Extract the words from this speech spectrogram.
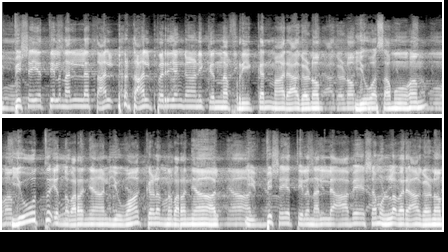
ഇവിഷയത്തിൽ നല്ല താല്പര്യം കാണിക്കുന്ന ഫ്രീക്കന്മാരാകണം. യുവസമൂഹം യൂത്ത് എന്ന് പറഞ്ഞാൽ യുവാക്കൾ എന്ന് പറഞ്ഞാൽ ഇവിഷയത്തിൽ നല്ല ആവേശമുള്ളവരാകണം.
